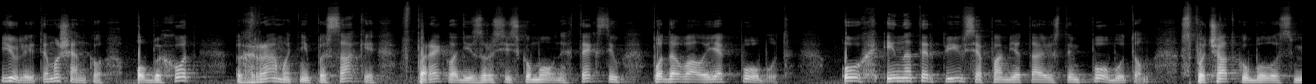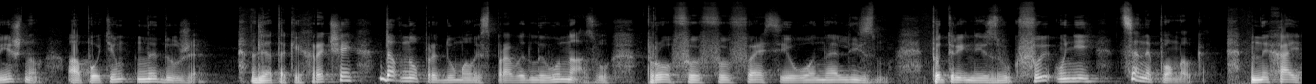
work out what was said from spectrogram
Юлії Тимошенко обиход грамотні писаки в перекладі з російськомовних текстів подавали як побут. Ох, і натерпівся, пам'ятаю, з тим побутом. Спочатку було смішно, а потім не дуже. Для таких речей давно придумали справедливу назву професіоналізм. Потрійний звук Ф у ній це не помилка. Нехай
